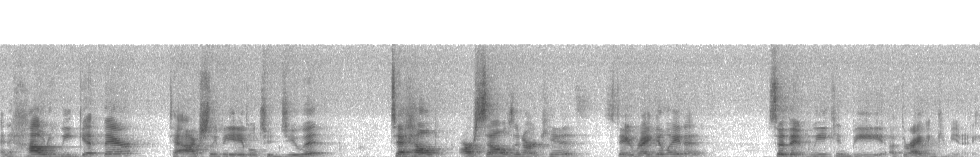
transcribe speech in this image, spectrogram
And how do we get there to actually be able to do it to help ourselves and our kids stay regulated so that we can be a thriving community?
